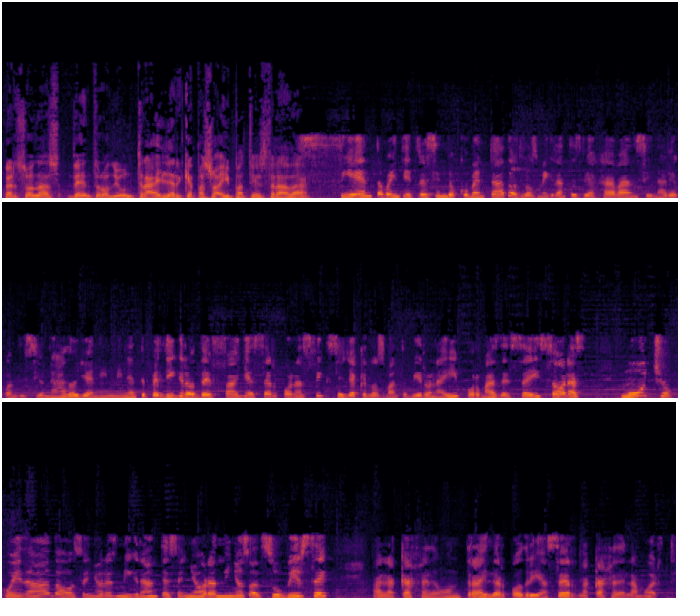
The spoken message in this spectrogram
personas dentro de un tráiler. ¿Qué pasó ahí, Pati Estrada? 123 indocumentados. Los migrantes viajaban sin aire acondicionado y en inminente peligro de fallecer por asfixia, ya que los mantuvieron ahí por más de seis horas. Mucho cuidado, señores migrantes, señoras, niños, al subirse a la caja de un tráiler podría ser la caja de la muerte.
